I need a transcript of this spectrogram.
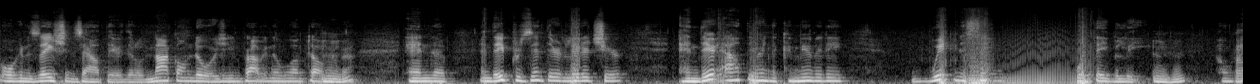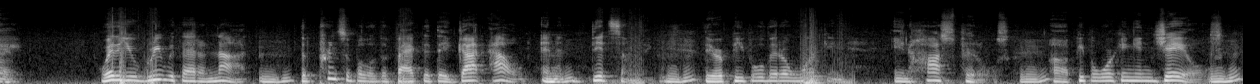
organizations out there that'll knock on doors. You probably know who I'm talking Mhm. about, and uh, and they present their literature, and they're out there in the community witnessing what they believe. Mm-hmm. Okay, Right. whether you agree with that or not, Mm-hmm. the principle of the fact that they got out and Mhm. did something. Mm-hmm. There are people that are working in hospitals, Mhm. uh, people working in jails Mhm.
